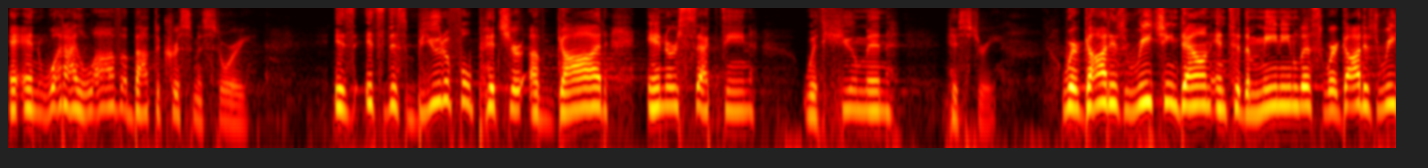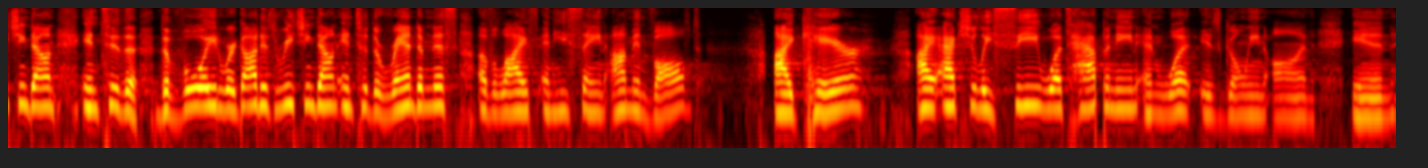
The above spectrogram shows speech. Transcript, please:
And what I love about the Christmas story is it's this beautiful picture of God intersecting with human history. Where God is reaching down into the meaningless, where God is reaching down into the, the void, where God is reaching down into the randomness of life, and He's saying, I'm involved, I care, I actually see what's happening and what is going on in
